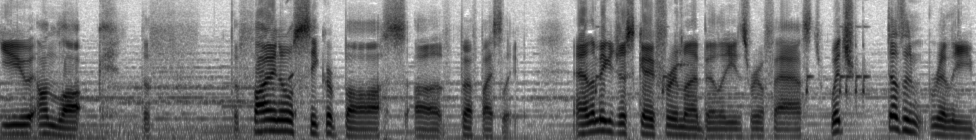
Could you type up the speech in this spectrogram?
you unlock the, the final secret boss of Birth by Sleep. And let me just go through my abilities real fast, which doesn't really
